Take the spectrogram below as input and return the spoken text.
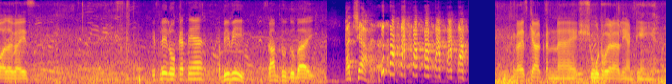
बात है गाइस इसलिए लोग कहते हैं, अभी भी कम टू दुबई अच्छा। गाइस क्या करना है? शूट वगैरह वाली आंटी आई हैं।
